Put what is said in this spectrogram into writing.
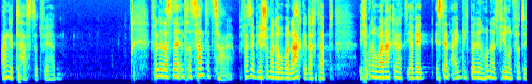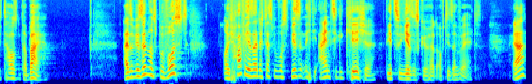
angetastet werden. Ich finde das eine interessante Zahl. Ich weiß nicht, ob ihr schon mal darüber nachgedacht habt. Ich habe darüber nachgedacht, ja, wer ist denn eigentlich bei den 144.000 dabei? Also wir sind uns bewusst, und ich hoffe, ihr seid euch das bewusst, wir sind nicht die einzige Kirche, die zu Jesus gehört auf dieser Welt. Ja?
